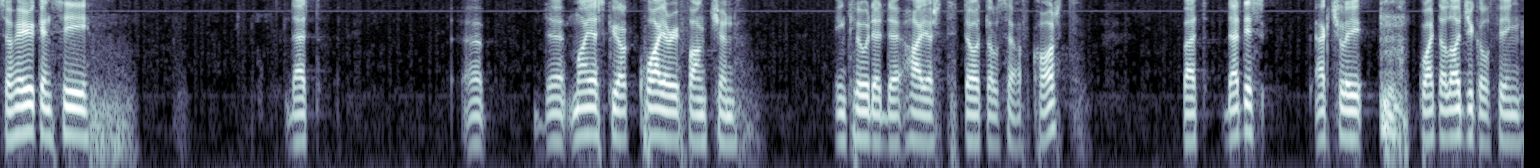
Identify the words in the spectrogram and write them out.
So here you can see that uh, the MySQL query function included the highest total self cost. But that is actually quite a logical thing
